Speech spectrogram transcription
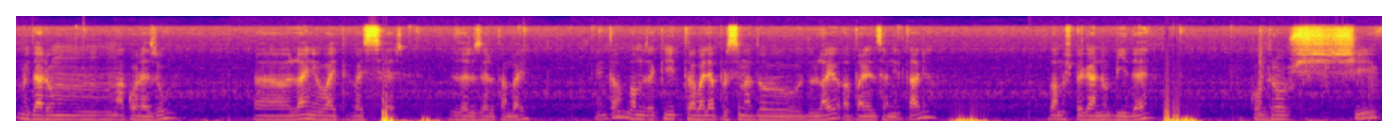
vamos dar um, uma cor azul uh, line wipe vai ser 00 também então vamos aqui trabalhar por cima do, do layer, aparelho sanitário. Vamos pegar no BIDE, Ctrl Shift,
